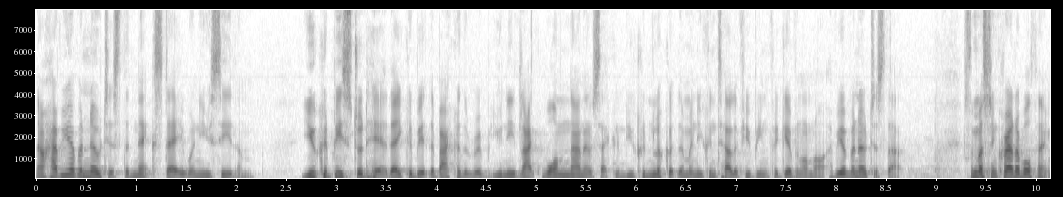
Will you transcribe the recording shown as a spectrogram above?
Now, have you ever noticed the next day when you see them, you could be stood here, they could be at the back of the room, you need like one nanosecond. You can look at them and you can tell if you've been forgiven or not. Have you ever noticed that? It's the most incredible thing.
